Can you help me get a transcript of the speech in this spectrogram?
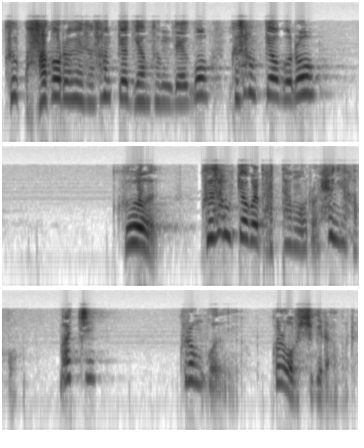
그 과거로 해서 성격이 형성되고 그 성격으로 그, 그 성격을 바탕으로 행위하고. 맞지? 그런 거예요. 그걸 업식이라 그래.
